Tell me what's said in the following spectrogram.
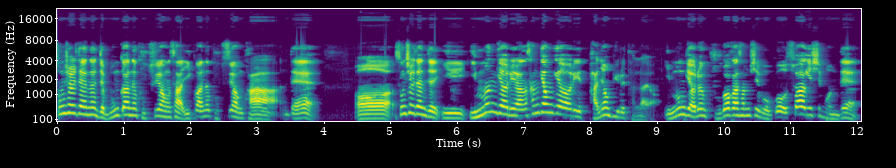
송실대는 이제 문과는 국수형사, 이과는 국수형과인데 어, 숭실된 이제 이 인문계열이랑 상경계열이 반영 비율이 달라요. 인문계열은 국어가 35고 수학이 15인데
